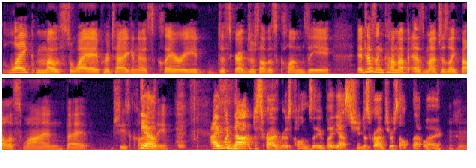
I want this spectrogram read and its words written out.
like most YA protagonists, Clary describes herself as clumsy. It doesn't come up as much as like Bella Swan, but she's clumsy. Yeah. I would not describe her as clumsy, but yes, she describes herself that way. Mm-hmm.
